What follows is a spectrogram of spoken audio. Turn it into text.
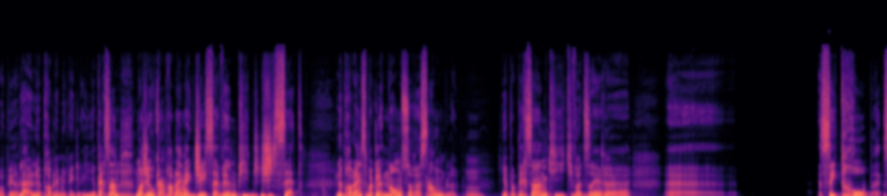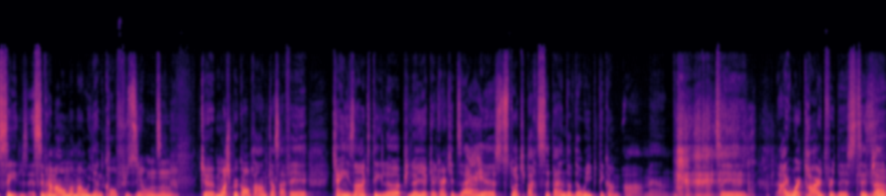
Au pire. La- le problème est réglé. Il y a personne. Mm. Moi, j'ai aucun problème avec J7 puis J7. Le problème, c'est pas que le nom se ressemble. Mm. Il y a pas personne qui, qui va dire. euh, euh, c'est trop. C'est c'est vraiment au moment où il y a une confusion. Mhm. Que moi, je peux comprendre quand ça fait 15 ans que t'es là, puis là, il y a quelqu'un qui te dit Hey, c'est toi qui participe à End of the Week, puis t'es comme Ah, man. I worked hard for this. C'est ça,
